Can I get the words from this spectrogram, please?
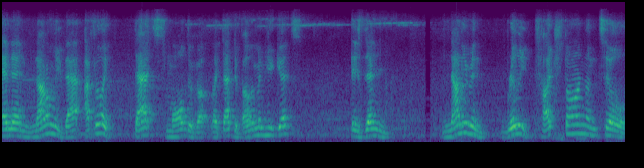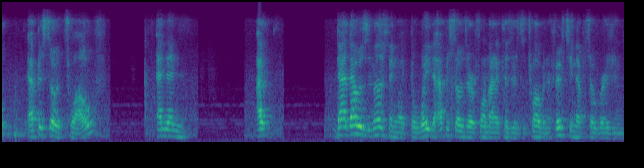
and then not only that, I feel like that small develop like that development he gets is then not even really touched on until episode 12 and then i that that was another thing like the way the episodes are formatted because there's a 12 and a 15 episode version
